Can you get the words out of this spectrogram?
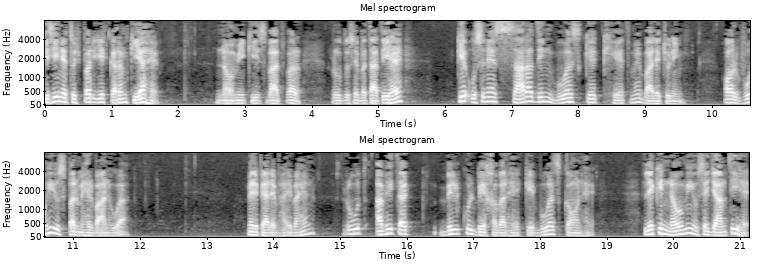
کسی نے تجھ پر یہ کرم کیا ہے؟ نومی کی اس بات پر رود اسے بتاتی ہے کہ اس نے سارا دن بوس کے کھیت میں بالے چنی اور وہی اس پر مہربان ہوا۔ میرے پیارے بھائی بہن، روت ابھی تک بالکل بے خبر ہے کہ بوس کون ہے، لیکن نومی اسے جانتی ہے۔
